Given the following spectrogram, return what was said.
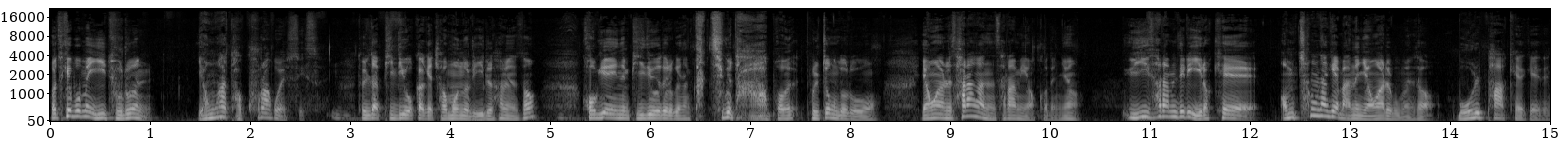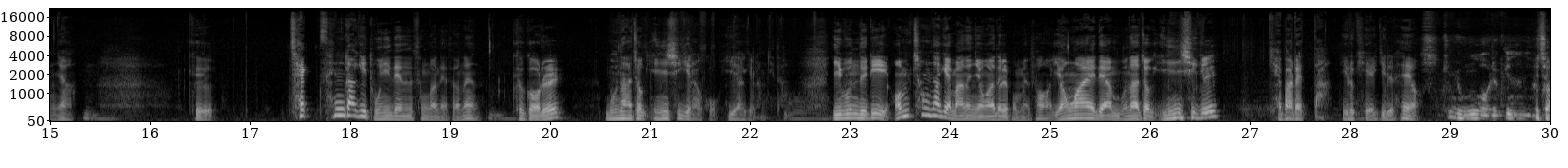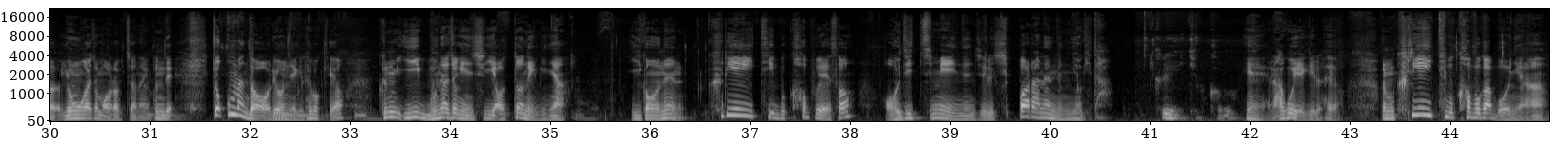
어떻게 보면 이 둘은 영화 덕후라고 할 수 있어요. 음. 둘다 비디오 가게 점원으로 일을 하면서 거기에 있는 비디오들을 그냥 닥치고 다 볼 정도로 영화를 사랑하는 사람이었거든요. 이 사람들이 이렇게 엄청나게 많은 영화를 보면서 뭘 파악하게 됐냐? 음. 그책 생각이 돈이 되는 순간에서는 그거를 문화적 인식이라고 이야기를 합니다. 어. 이분들이 엄청나게 많은 영화들을 보면서 영화에 대한 문화적 인식을 개발했다 이렇게 얘기를 해요. 좀 용어가 어렵긴 하네요. 그렇죠. 용어가 좀 어렵잖아요. 근데 조금만 더 어려운 얘기를 해볼게요. 음. 그럼 이 문화적 인식이 어떤 의미냐? 이거는 크리에이티브 커브에서 어디쯤에 있는지를 식별하는 능력이다. 크리에이티브 커브. 예, 라고 얘기를 해요. 그럼 크리에이티브 커브가 뭐냐?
